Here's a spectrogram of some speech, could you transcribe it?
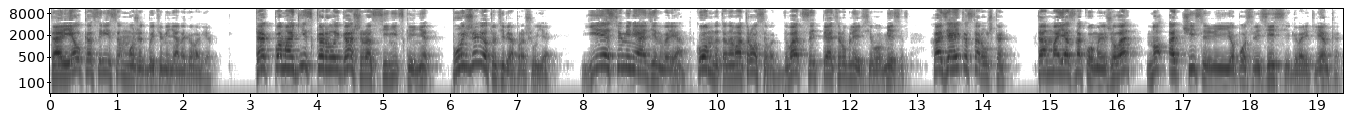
Тарелка с рисом может быть у меня на голове. Так помоги, скорлыгаш, раз Синицкой нет. Пусть живет у тебя, прошу я. Есть у меня один вариант. Комната на Матросова, 25 рублей всего в месяц. Хозяйка-старушка. Там моя знакомая жила, но отчислили ее после сессии, говорит Ленка.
